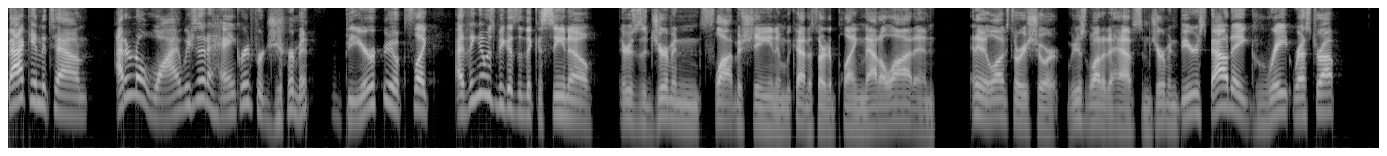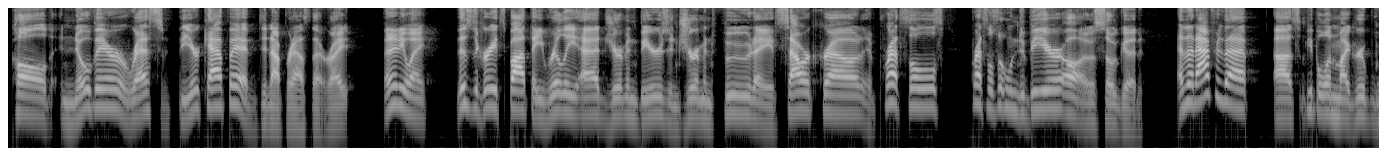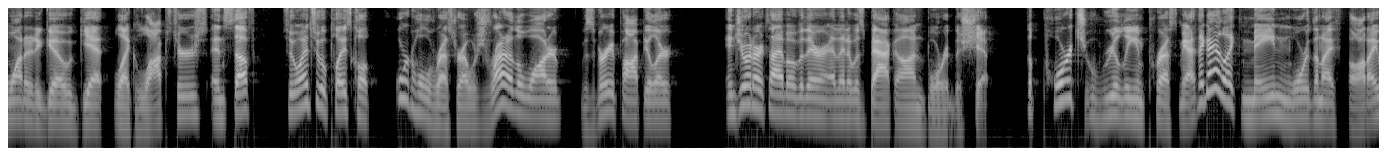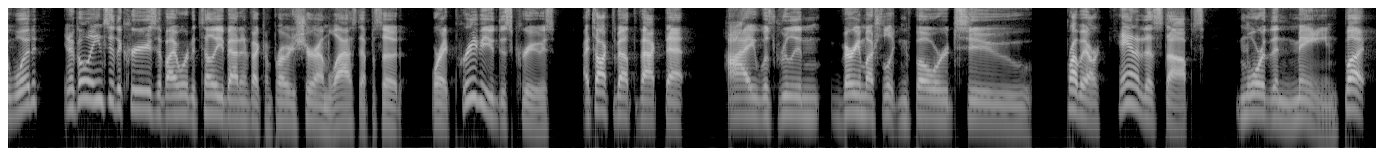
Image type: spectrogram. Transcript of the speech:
Back into town, I don't know why. We just had a hankering for German beer. It's like, I think it was because of the casino. There's a German slot machine, and we kind of started playing that a lot. And anyway, long story short, we just wanted to have some German beers. Found a great restaurant called Novare Res Bier Cafe. I did not pronounce that right. But anyway, this is a great spot. They really had German beers and German food. I ate sauerkraut and pretzels, pretzels und beer. Oh, it was so good. And then after that, uh, some people in my group wanted to go get like lobsters and stuff. So we went to a place called Porthole Restaurant, which is right on the water. It was very popular. Enjoyed our time over there, and then it was back on board the ship. The porch really impressed me. I think I liked Maine more than I thought I would. You know, going into the cruise, if I were to tell you about it, in fact, I'm pretty sure on the last episode where I previewed this cruise, I talked about the fact that I was really very much looking forward to probably our Canada stops more than Maine. But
